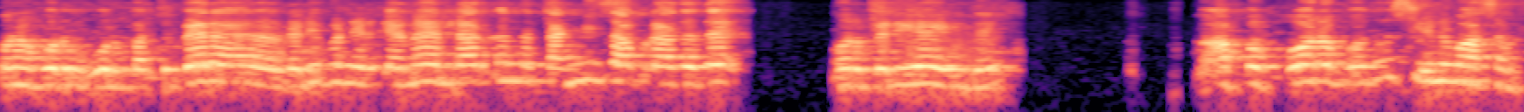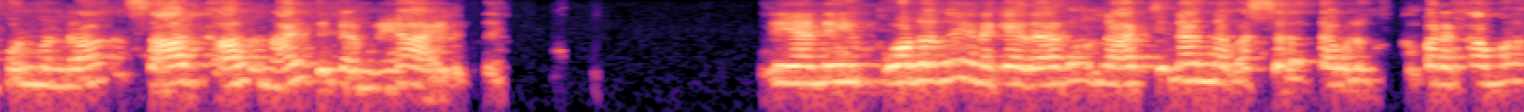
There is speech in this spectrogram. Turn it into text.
ஒரு ஒரு ஒரு பத்து பேரை ரெடி பண்ணிருக்கேன்னா எல்லாருக்கும் இந்த தண்ணி சாப்பிடாதது ஒரு பெரிய இது. அப்ப போற போது சீனிவாசன் போன் பண்றான். சார் கால ஞாயிற்றுக்கிழமையா ஆயிடுது. நீ என்னை போனதும் எனக்கு ஏதாவது ஒண்ணு ஆச்சுன்னா அந்த வஸ்திரத்தை அவளுக்கு பறக்காம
